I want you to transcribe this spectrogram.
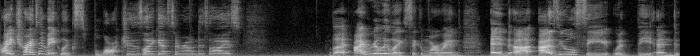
I tried to make like splotches, I guess, around his eyes. But I really like Sycamorewind, and uh, as you will see with the end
